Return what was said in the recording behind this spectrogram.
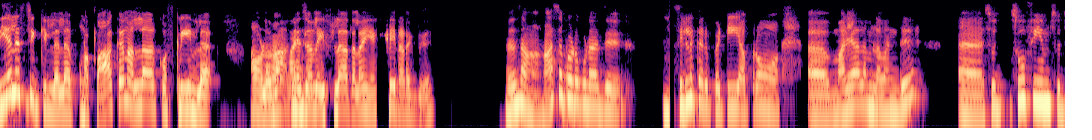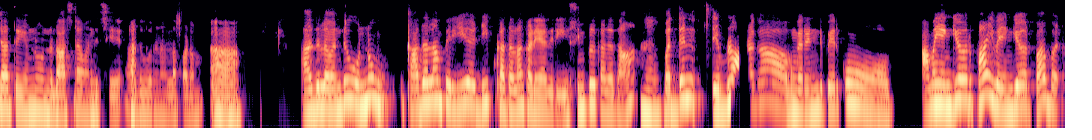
ரியலிஸ்டிக் இல்லல உனக்கு பார்க்க நல்லா இருக்கும் ஸ்கிரீன்ல அவ்வளவுதான். நிஜ லைஃப்ல அதெல்லாம் எங்கடி நடக்குது? அதுதான். ஆசைப்படக்கூடாது. சில்லு கருப்பட்டி அப்புறம் மலையாளம்ல வந்து சூஃபியும் சுஜாதையும்னு ஒண்ணு லாஸ்டா வந்துச்சு. அது ஒரு நல்ல படம். அதுல வந்து ஒன்னும் கதைலாம் பெரிய டீப் கதைலாம் கிடையாதுடி. சிம்பிள் கதை தான். பட் தென் எவ்வளவு அழகா அவங்க ரெண்டு பேருக்கும் அவன் எங்கேயோ இருப்பான் இவ எங்கேயோ இருப்பா பட்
